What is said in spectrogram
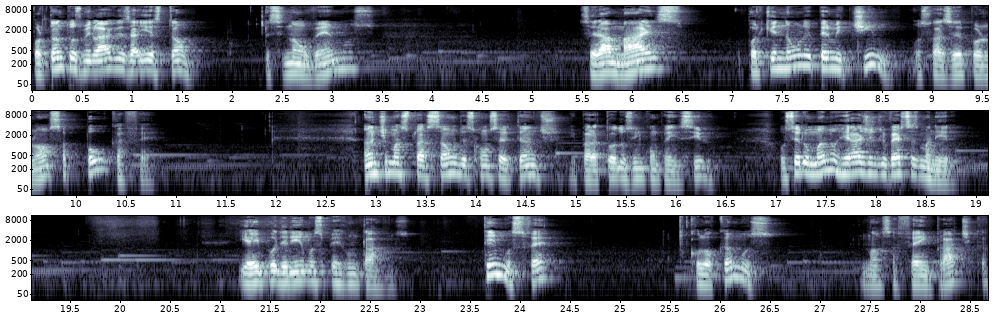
Portanto, os milagres aí estão, e se não vemos, será mais porque não lhe permitimos os fazer por nossa pouca fé. Ante uma situação desconcertante e para todos incompreensível, o ser humano reage de diversas maneiras. E aí poderíamos perguntar-nos: temos fé? Colocamos nossa fé em prática?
